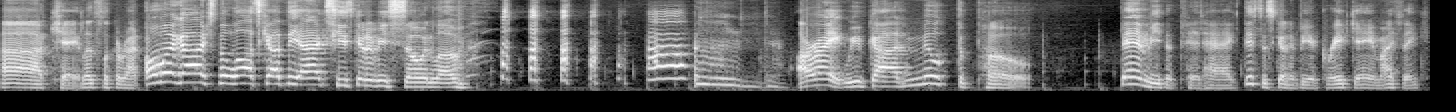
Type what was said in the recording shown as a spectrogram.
okay, let's look around. Oh my gosh, the Lost got the axe. He's going to be so in love. All right, we've got Milk the Po, Bambi the Pit Hag. This is going to be a great game, I think.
